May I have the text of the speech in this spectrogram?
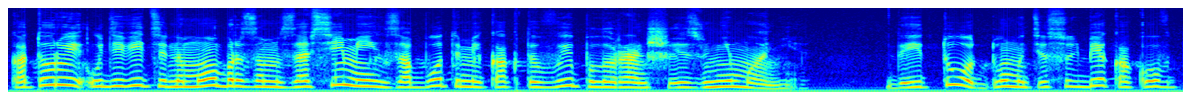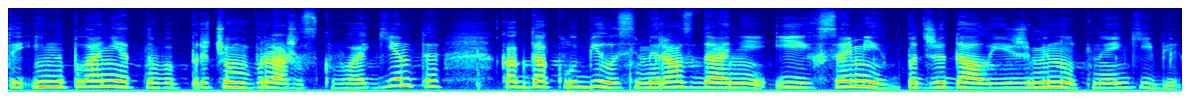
который удивительным образом за всеми их заботами как-то выпал раньше из внимания. Да и то думать о судьбе какого-то инопланетного, причем вражеского агента, когда клубилось мироздание и их самих поджидала ежеминутная гибель.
